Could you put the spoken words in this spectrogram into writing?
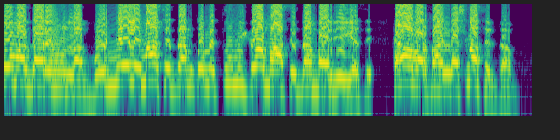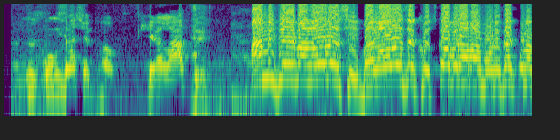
তোমার দ্বারে শুনলাম বন্যা এলে মাছের দাম কমে তুমি কেউ মাছের দাম বাড়িয়ে গেছে। হ্যাঁ আবার পাঙ্গাস মাছের দাম। কোন দেশে থাও খেয়াল আছে? আমি সেই বাংলাদেশে বাংলাদেশে খোঁজ খবর আমার মনে থাকব না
